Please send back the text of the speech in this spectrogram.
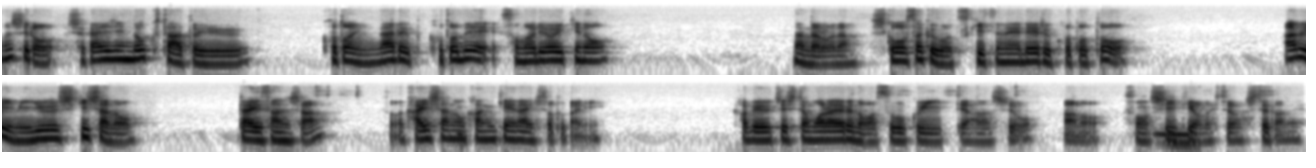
むしろ、社会人ドクターということになることで、その領域の、なんだろうな、試行錯誤を突き詰めれることと、ある意味有識者の第三者、その会社の関係ない人とかに壁打ちしてもらえるのはすごくいいって話を、あの、その CTO の人はしてたね。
